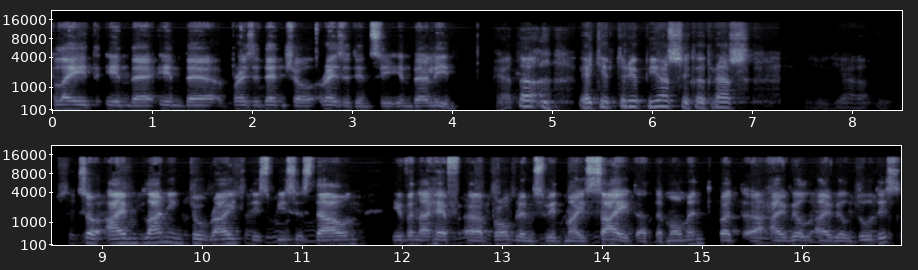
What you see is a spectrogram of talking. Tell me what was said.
played in the in the presidential residency in Berlin. Это, эти три пьесы как раз So I'm planning to write these pieces down. Even I have uh, problems with my sight at the moment, but uh, I will I will do this.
